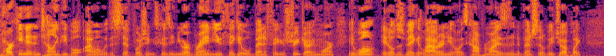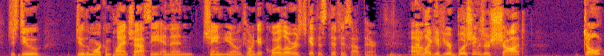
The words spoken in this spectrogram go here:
parking it and telling people I went with the stiff bushings because in your brain you think it will benefit your street driving more. It won't. It'll just make it louder, and you have all these compromises, and eventually it'll beat you up. Like, just do do the more compliant chassis, and then change. You know, if you want to get coilovers, get the stiffest out there. Um, and like if your bushings are shot, don't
